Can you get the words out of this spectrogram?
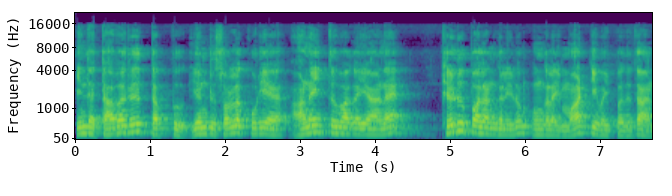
இந்த தவறு தப்பு என்று சொல்லக்கூடிய அனைத்து வகையான கெடு பலன்களிலும் உங்களை மாட்டி வைப்பது தான்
